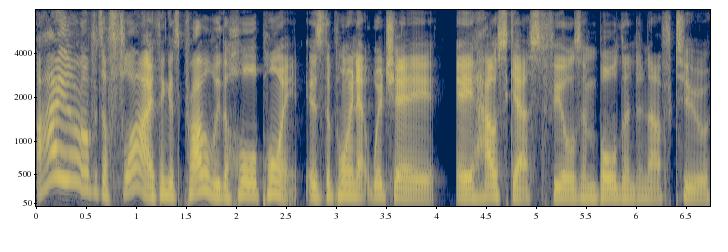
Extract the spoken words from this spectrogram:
I don't know if it's a flaw. I think it's probably the whole point. Is the point at which a a house guest feels emboldened enough to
